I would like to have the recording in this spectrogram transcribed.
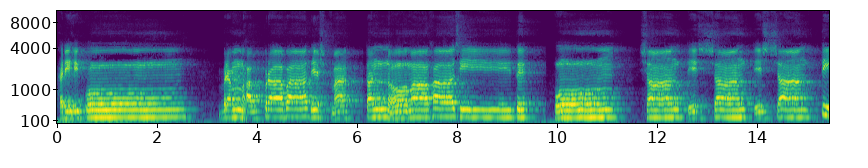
ஹரி ஓம் பிரம்ம பிரவாதிஷ்ம தன்னோ மாகாசீத் ஓம் சாந்தி சாந்தி சாந்தி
